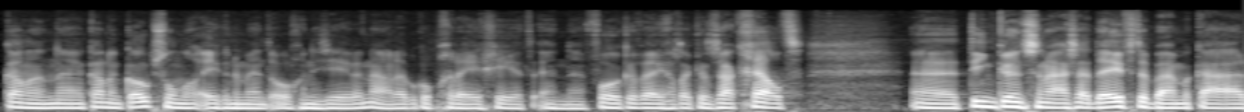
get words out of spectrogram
kan, een, uh, kan een koopzondag evenement organiseren? Nou, daar heb ik op gereageerd. En uh, vorige week had ik een zak geld. tien kunstenaars uit Deventer bij elkaar.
